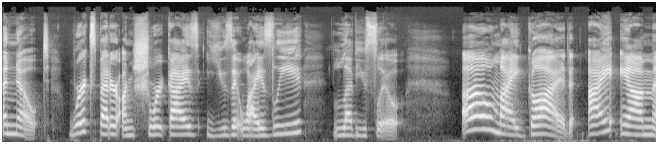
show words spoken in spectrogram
A note works better on short guys, use it wisely. Love you, Slew. Oh my God. I am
